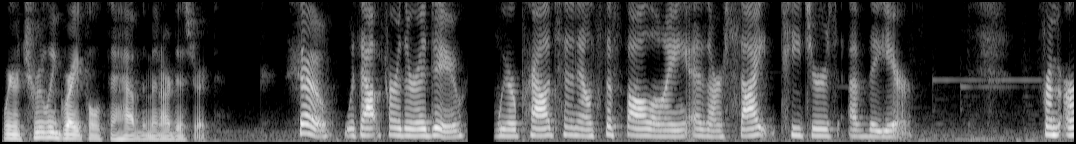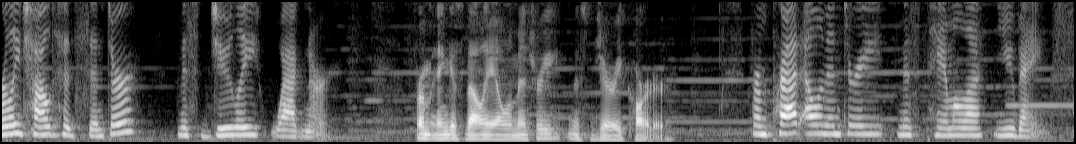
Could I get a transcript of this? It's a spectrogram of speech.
We are truly grateful to have them in our district. So, without further ado, we are proud to announce the following as our Site Teachers of the Year. From Early Childhood Center, Miss Julie Wagner. From Angus Valley Elementary, Miss Jerry Carter. From Pratt Elementary, Miss Pamela Eubanks.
